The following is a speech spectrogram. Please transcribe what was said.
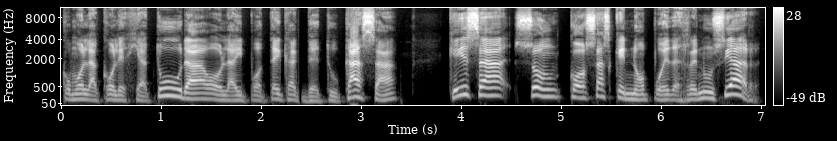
como la colegiatura o la hipoteca de tu casa, que esas son cosas que no puedes renunciar.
